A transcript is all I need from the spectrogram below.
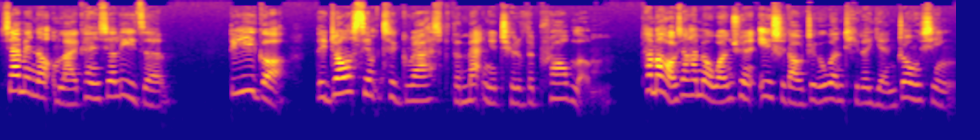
下面呢，我们来看一些例子。第一个，They don't seem to grasp the magnitude of the problem。他们好像还没有完全意识到这个问题的严重性。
